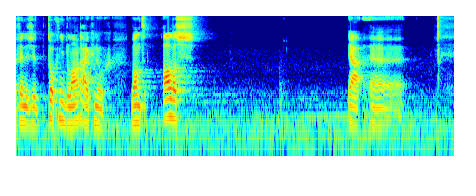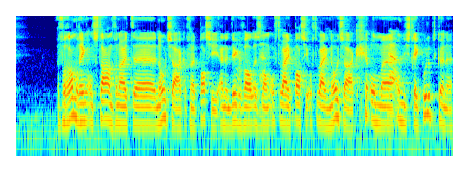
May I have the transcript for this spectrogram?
vinden ze het toch niet belangrijk genoeg. Want alles. Ja, verandering ontstaan vanuit eh, noodzaak of vanuit passie. En in dit Ja. geval is het Ja. dan of te weinig passie of te weinig noodzaak om, eh, Ja. om die streek pull-up te kunnen.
